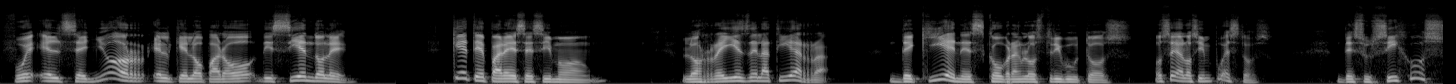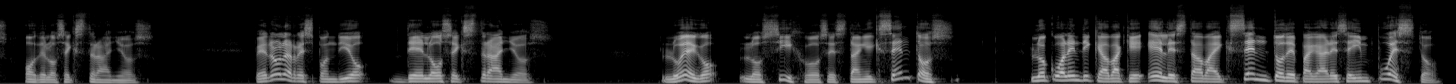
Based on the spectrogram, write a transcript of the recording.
fue el Señor el que lo paró, diciéndole, ¿qué te parece, Simón? Los reyes de la tierra, ¿de quiénes cobran los tributos? O sea, los impuestos. ¿De sus hijos o de los extraños? Pedro le respondió, de los extraños. Luego, los hijos están exentos, lo cual indicaba que él estaba exento de pagar ese impuesto.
